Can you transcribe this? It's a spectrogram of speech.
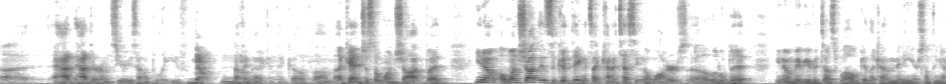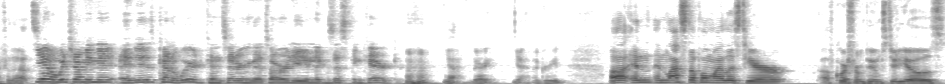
uh, had had their own series. I don't believe No. nothing that I can think of. Um, again, just a one shot, but you know, a one shot is a good thing. It's like kind of testing the waters a, a little bit. You know, maybe if it does well, we'll get like a mini or something after that. So. Yeah, which I mean, it, it is kind of weird considering that's already an existing character. Mm-hmm. Yeah, very. Yeah, agreed. Uh, and and last up on my list here, of course, from Boom Studios,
